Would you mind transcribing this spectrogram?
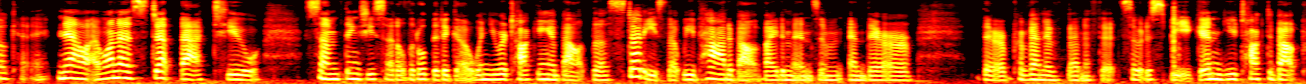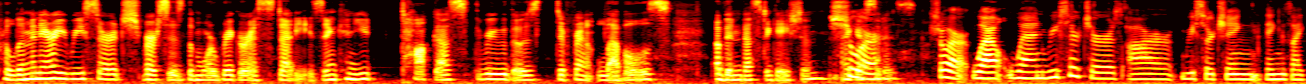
Okay. Now I want to step back to some things you said a little bit ago when you were talking about the studies that we've had about vitamins and, and their their preventive benefits, so to speak. And you talked about preliminary research versus the more rigorous studies. And can you talk us through those different levels of investigation? Sure. I guess it is. Sure. Well, when researchers are researching things like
